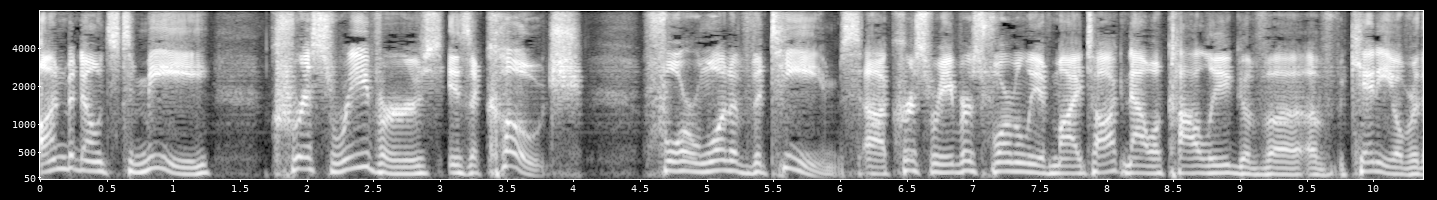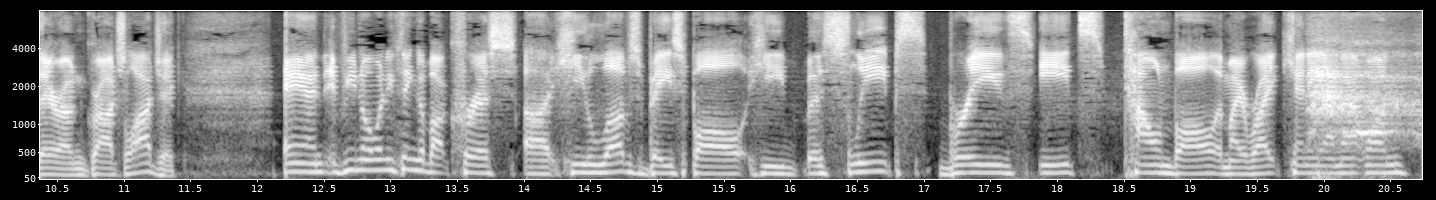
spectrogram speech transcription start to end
unbeknownst to me, Chris Reavers is a coach for one of the teams. Uh, Chris Reavers, formerly of My Talk, now a colleague of of Kenny over there on Garage Logic. And if you know anything about Chris, uh, he loves baseball. He uh, sleeps, breathes, eats town ball. Am I right, Kenny, on that one?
